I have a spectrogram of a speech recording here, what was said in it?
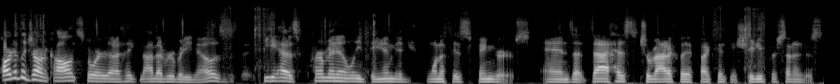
Part of the John Collins story that I think not everybody knows is that he has permanently damaged one of his fingers, and that that has dramatically affected his shooting percentages.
